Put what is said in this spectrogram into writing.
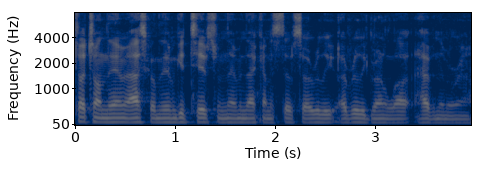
touch on them, ask on them, get tips from them, and that kind of stuff. So I really I've really grown a lot having them around.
